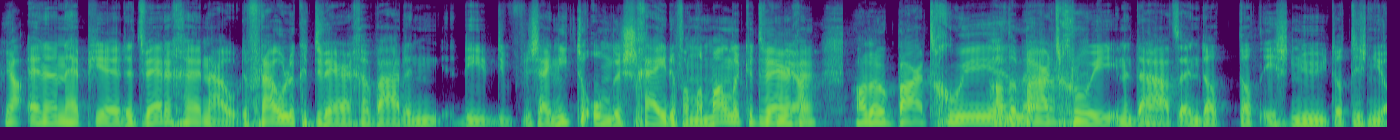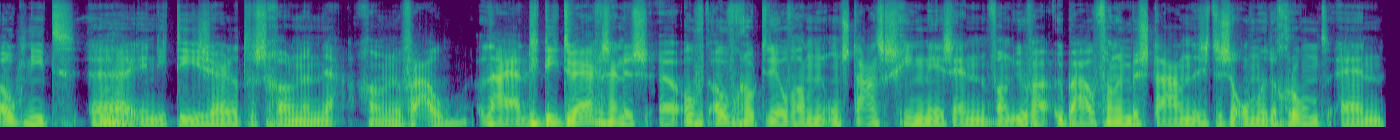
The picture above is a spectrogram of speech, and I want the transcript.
Ja. En dan heb je de dwergen. Nou, de vrouwelijke dwergen waren, die, die zijn niet te onderscheiden van de mannelijke dwergen. Ja. Hadden ook baardgroei. Hadden en, eh, baardgroei, inderdaad. En dat, dat, is nu, dat is nu ook niet eh, Nee. in die teaser. Dat was gewoon een, ja, gewoon een vrouw. Nou ja, die, die dwergen zijn dus eh, over het overgrote deel van hun ontstaansgeschiedenis... en van überhaupt van hun bestaan zitten ze onder de grond. En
